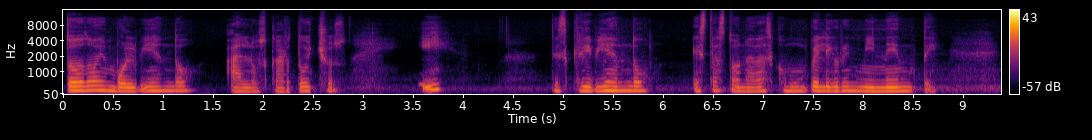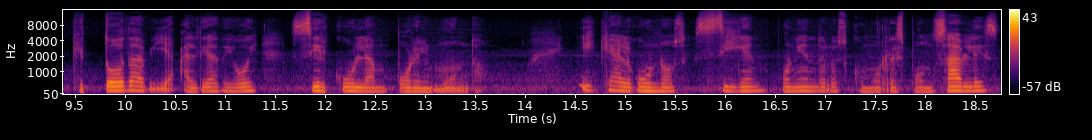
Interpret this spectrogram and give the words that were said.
Todo envolviendo a los cartuchos y describiendo estas tonadas como un peligro inminente que todavía al día de hoy circulan por el mundo y que algunos siguen poniéndolos como responsables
